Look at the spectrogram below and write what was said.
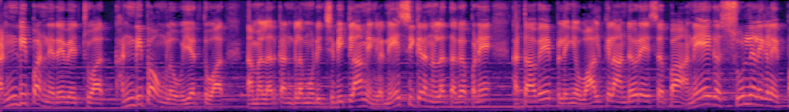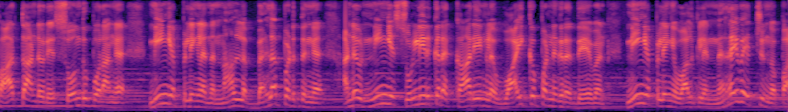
கண்டிப்பா நிறைவேற்றுவார் கண்டிப்பா உங்களை உயர்த்துவார். நம்ம எல்லாரும் கண்களை மூடி சிபிக்கலாம் எங்களை நேசிக்கிற நல்ல தகப்பனே கத்தாவே பிள்ளைங்க வாழ்க்கையில ஆண்டவரே ஏசப்பா அநேக சூழ்நிலைகளை பார்த்து ஆண்டவரே சோர்ந்து போறாங்க. நீங்க பிள்ளைங்களை இந்த நாள்ல பலப்படுத்துங்க. ஆண்டவர் நீங்க சொல்லியிருக்கிற காரியங்களை வாய்க்க பண்ணுகிற தேவன். நீங்கள் பிள்ளைங்க வாழ்க்கையில் நிறைவேற்றுங்கப்பா.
